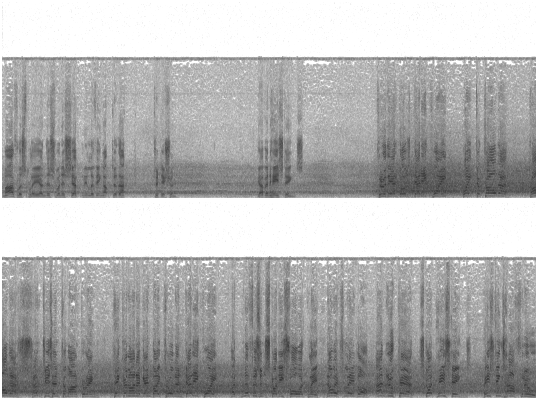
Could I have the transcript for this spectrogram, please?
marvellous play, and this one is certainly living up to that tradition. Gavin Hastings. Through there goes Derek White. White to Calder. Calder surges into Mark Ring. Taken on again by Cronin. Derek White. Magnificent Scottish forward play. Now it's Laidlaw. Andrew Kerr. Scott Hastings. Hastings half through.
